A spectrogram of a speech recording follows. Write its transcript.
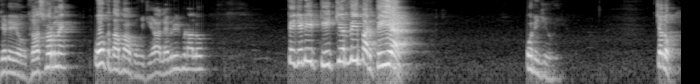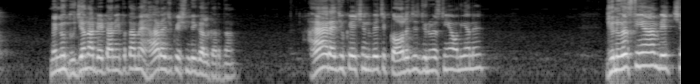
ਜਿਹੜੇ ਉਹ ਫਿਲਾਸਫਰ ਨੇ। ਉਹ ਕਿਤਾਬਾਂ ਕੋਈ ਜੀ ਆ ਲਾਇਬ੍ਰੇਰੀ ਬਣਾ ਲਓ। ਤੇ ਜਿਹੜੀ ਟੀਚਰ ਦੀ ਭਰਤੀ ਹੈ, ਉਹ ਨਹੀਂ ਜੀ ਹੋਈ। ਚਲੋ, ਮੈਨੂੰ ਦੂਜਿਆਂ ਦਾ ਡੇਟਾ ਨਹੀਂ ਪਤਾ, ਮੈਂ ਹਾਇਰ ਐਜੂਕੇਸ਼ਨ ਦੀ ਗੱਲ ਕਰਦਾ। ਹਾਇਰ ਐਜੂਕੇਸ਼ਨ ਵਿੱਚ ਕਾਲਜ ਯੂਨੀਵਰਸਿਟੀਆਂ ਆਉਂਦੀਆਂ ਨੇ। ਯੂਨੀਵਰਸਿਟੀਆਂ ਵਿੱਚ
